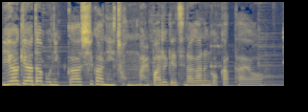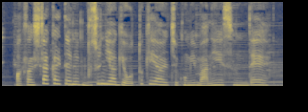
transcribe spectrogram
이야기하다 보니까 시간이 정말 빠르게 지나가는 것 같아요. 막상 시작할 때는 무슨 이야기 어떻게 해야 할지 고민 많이 했었는데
